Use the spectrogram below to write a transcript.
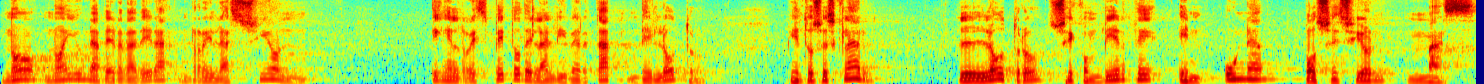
No, no hay una verdadera relación en el respeto de la libertad del otro. Y entonces, claro, el otro se convierte en una posesión más.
